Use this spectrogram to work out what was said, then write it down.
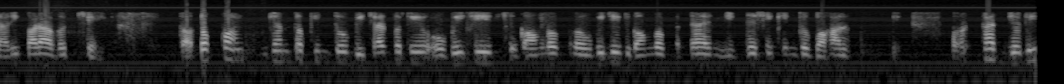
জারি করা হচ্ছে। ততক্ষণ পর্যন্ত কিন্তু বিচারপতি অভিজিৎ গঙ্গ, অভিজিৎ গঙ্গোপাধ্যায়ের নির্দেশই কিন্তু বহাল অর্থাৎ যদি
